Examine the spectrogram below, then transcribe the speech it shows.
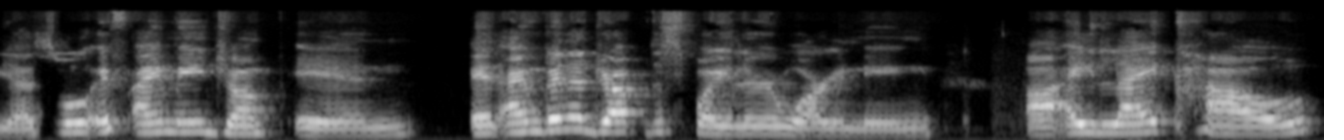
Yeah, so if I may jump in, and I'm gonna drop the spoiler warning. Uh, I like how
